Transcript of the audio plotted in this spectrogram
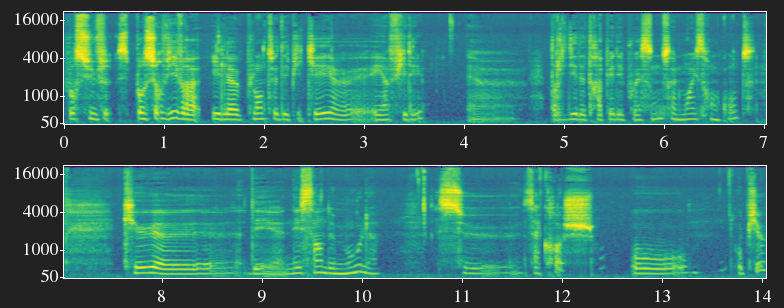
pour, pour, survivre, il plante des piquets et un filet dans l'idée d'attraper des poissons. Seulement, il se rend compte que des naissins de moules s'accrochent au, au pieu.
